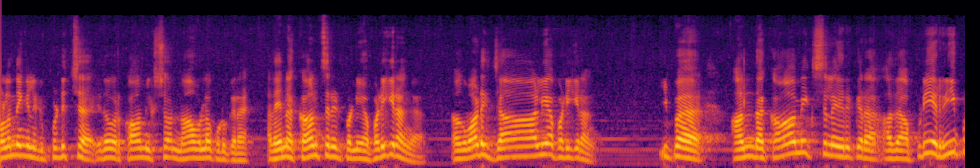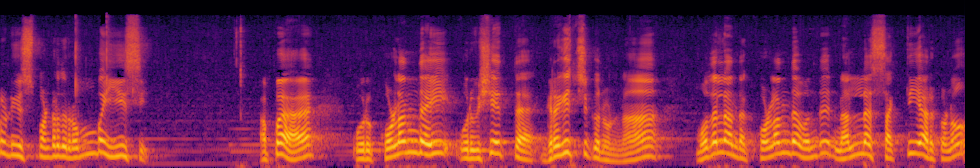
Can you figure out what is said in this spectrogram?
குழந்தைங்களுக்கு பிடிச்ச ஏதோ ஒரு காமிக்ஸோ நாவலோ கொடுக்குறேன். அதை என்ன கான்சன்ட்ரேட் பண்ணியா படிக்கிறாங்க? அவங்க பாட்டுக்கு ஜாலியாக படிக்கிறாங்க. இப்போ அந்த காமிக்ஸில் இருக்கிற அதை அப்படியே ரீப்ரொடியூஸ் பண்ணுறது ரொம்ப ஈஸி அப்போ ஒரு குழந்தை ஒரு விஷயத்தை கிரகிச்சுக்கணும்னா முதல்ல அந்த குழந்தை வந்து நல்ல சக்தியாக இருக்கணும்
